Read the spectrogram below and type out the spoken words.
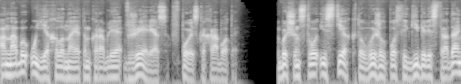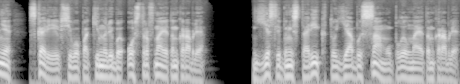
она бы уехала на этом корабле в Жериас в поисках работы. Большинство из тех, кто выжил после гибели страдания, скорее всего покинули бы остров на этом корабле. Если бы не старик, то я бы сам уплыл на этом корабле.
